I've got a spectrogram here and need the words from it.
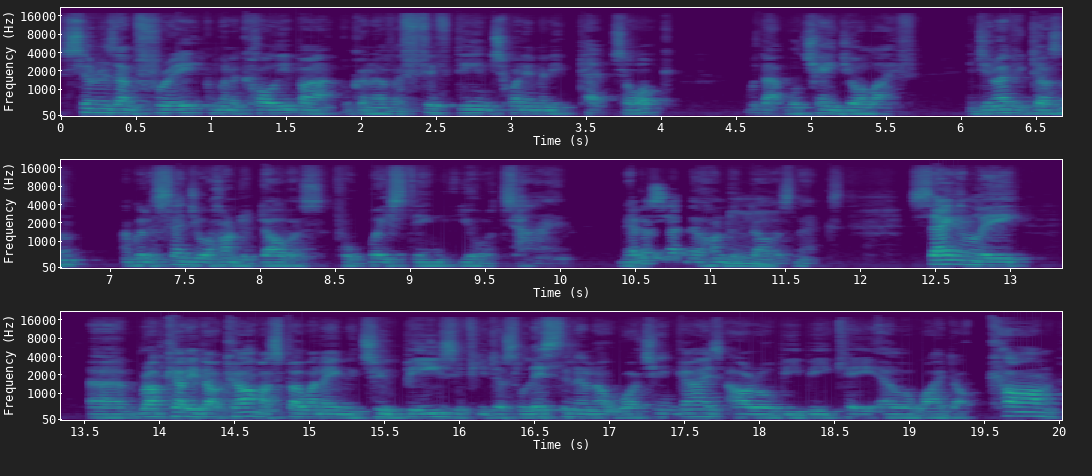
As soon as I'm free, I'm going to call you back. We're going to have a 15, 20 minute pep talk that will change your life. And do you know if it doesn't? I'm going to send you $100 for wasting your time. Never send me $100 mm. next. Secondly, uh, robbkelly.com. I spell my name with two B's if you're just listening and not watching, guys. R O B B K L O Y.com.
